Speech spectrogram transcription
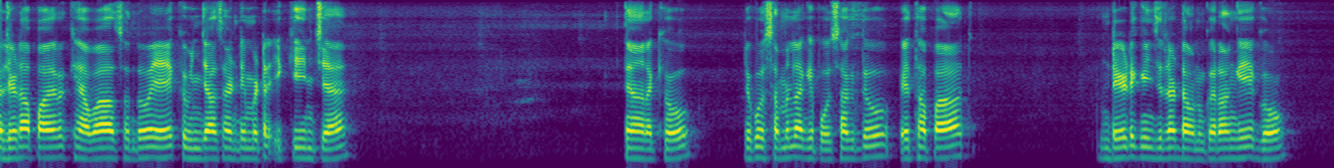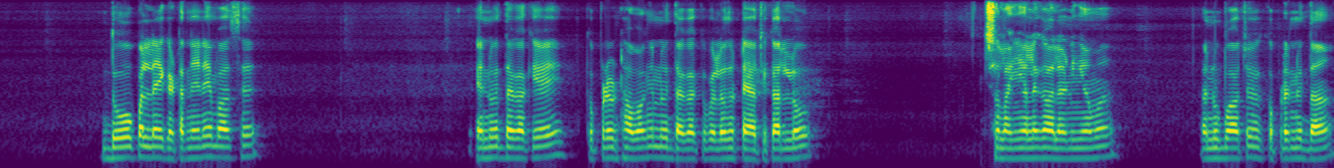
ਆਹ ਜਿਹੜਾ ਆਪਾਂ ਰੱਖਿਆ ਵਾ ਆਸਨ ਤੋਂ, ਇਹ 51 ਸੈਂਟੀਮੀਟਰ 21 ਇੰਚ ਹੈ ਧਿਆਨ ਰੱਖਿਓ ਜੇ ਕੋਈ ਪੁੱਛ ਸਕਦੇ ਹੋ, ਇੱਥੋਂ ਆਪਾਂ ਡੇਢ ਕੁ ਇੰਚ ਦਾ ਡਾਊਨ ਕਰਾਂਗੇ, ਅੱਗੋਂ। ਦੋ ਪੱਲੇ ਕੱਟਣੇ ਨੇ ਬਸ। ਇਹਨੂੰ ਇਦਾਂ ਕਰਕੇ ਕੱਪੜੇ ਉਠਾਵਾਂਗੇ, ਇਹਨੂੰ ਇਦਾਂ ਕਰਕੇ ਪਹਿਲਾਂ ਅਟੈਚ ਕਰ ਲਓ। ਸਲਾਈਆਂ ਲਗਾ ਲੈਣੀਆਂ ਵਾ। ਇਹਨੂੰ ਬਾਅਦ ਚ ਕੱਪੜੇ ਨੂੰ ਇਦਾਂ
